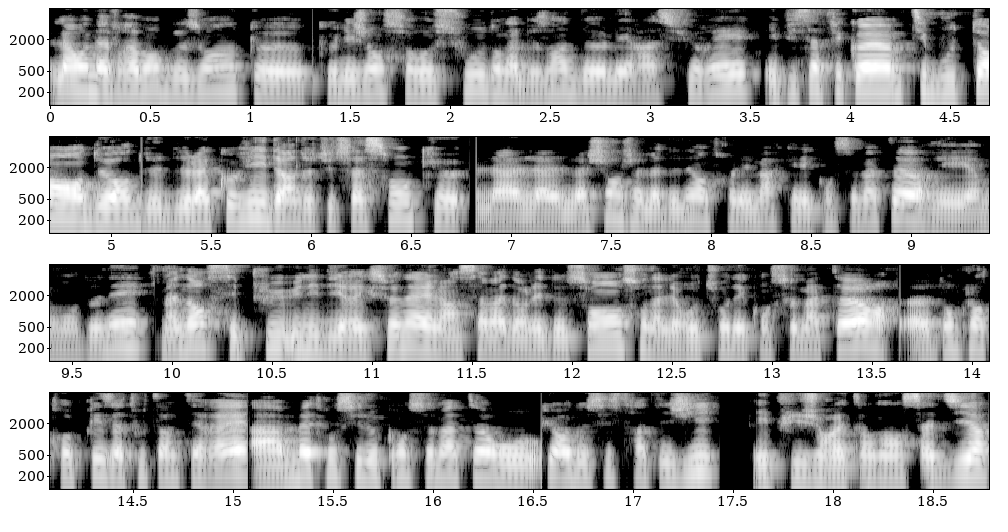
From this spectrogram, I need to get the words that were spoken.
Là, on a vraiment besoin que, que, les gens se ressoudent, on a besoin de les rassurer. Et puis, ça fait quand même un petit bout de temps en dehors de, la Covid, hein, de toute façon, que la, la, change, elle a donné entre les marques et les consommateurs. Et à un moment donné, maintenant, c'est plus unidirectionnel, hein, ça va dans les deux sens, on a les retours des consommateurs. Euh, donc, l'entreprise a tout intérêt à mettre aussi le consommateur au cœur de ses stratégies. Et puis, j'aurais tendance à dire,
